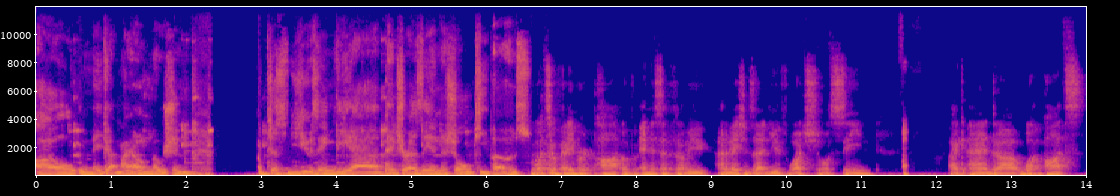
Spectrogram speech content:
I'll make up my own motion, just using the uh, picture as the initial key pose. What's your favorite part of NSFW animations that you've watched or seen? Like, and uh, what parts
